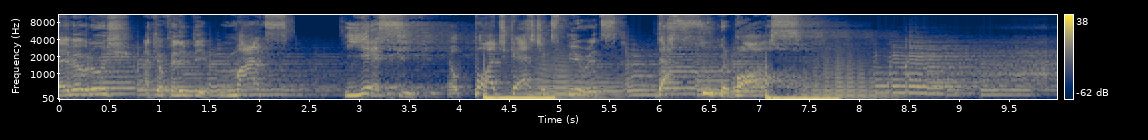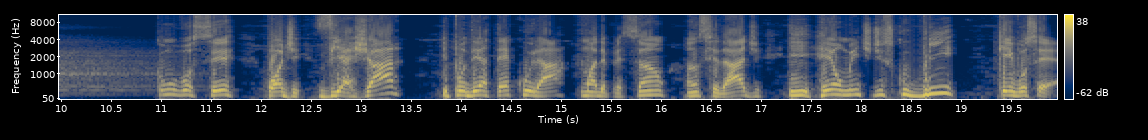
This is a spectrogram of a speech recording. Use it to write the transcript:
aí, meu bruxo? Aqui é o Felipe Marx e esse é o Podcast Experience da Super. Como você pode viajar e poder até curar uma depressão, ansiedade e realmente descobrir quem você é.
